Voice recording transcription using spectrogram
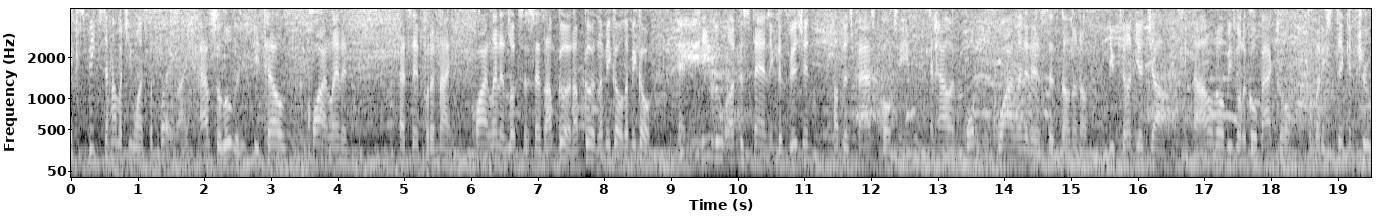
It speaks to how much he wants to play, right? Absolutely. He tells Kawhi Leonard, that's it for the night. Kawhi Leonard looks and says, I'm good, I'm good, let me go, let me go. And Ty Lue understanding the vision of this basketball team and how important Kawhi Leonard is, says, no, no, no, you've done your job. Now, I don't know if he's going to go back to him, but he's sticking true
